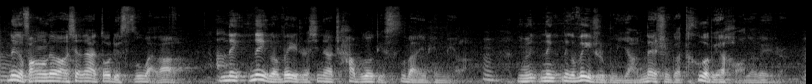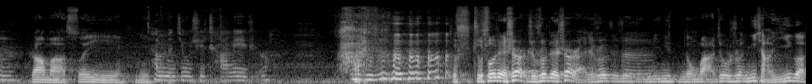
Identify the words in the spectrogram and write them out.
嗯那个房子到现在都得四五百万了，那那个位置现在差不多得四万一平米了，因为那那个位置不一样，那是个特别好的位置，嗯，知道吗？所以你他们就去查位置了。就就说这事儿，就说这事儿啊，就说就就嗯你你你懂吧？就是说，你想一个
